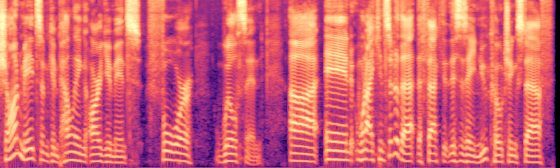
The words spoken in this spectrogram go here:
Sean made some compelling arguments for Wilson. Uh, and when I consider that, the fact that this is a new coaching staff,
